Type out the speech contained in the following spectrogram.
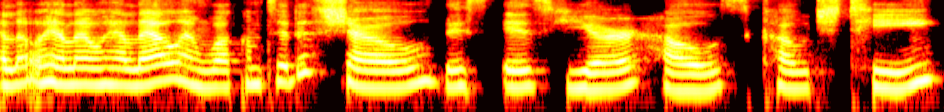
Hello, hello, hello, and welcome to the show. This is your host, Coach T.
